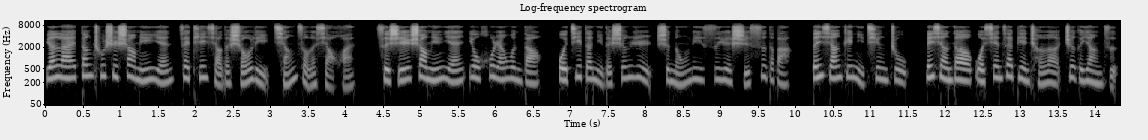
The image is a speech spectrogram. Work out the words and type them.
原来当初是邵明言在天晓的手里抢走了小环。此时邵明言又忽然问道。我记得你的生日是农历四月十四的吧？本想给你庆祝，没想到我现在变成了这个样子。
